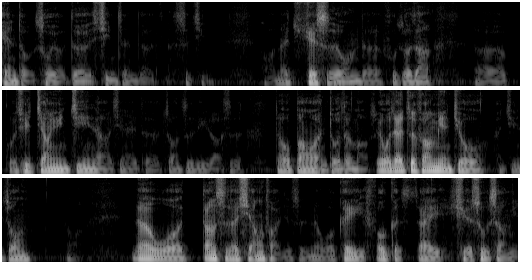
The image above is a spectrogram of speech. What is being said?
handle 所有的行政的事情。哦，那确实我们的副所长，呃，过去江运金，然后现在的庄志立老师都帮我很多的忙，所以我在这方面就很轻松。那我当时的想法就是，那我可以 focus 在学术上面。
